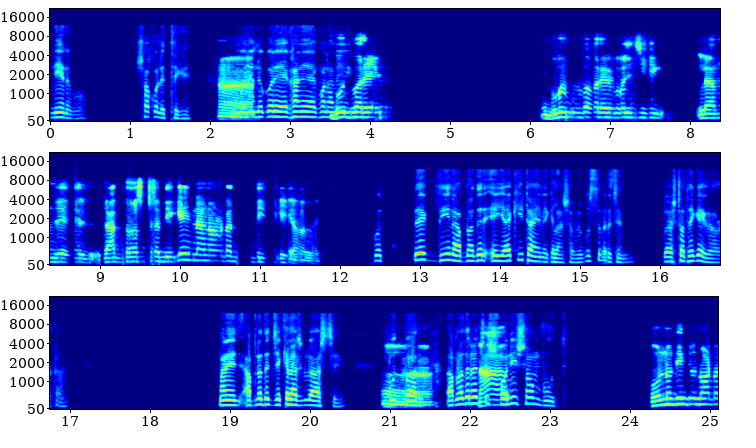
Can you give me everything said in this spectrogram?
নিয়ে নেব সকলের থেকে। ওই জন্য করে এখানে এখন আমি বুধবারে বুধবারে বলছিলাম যে রাত দশটার দিকে না নটার দিকে হবে? প্রত্যেক দিন আপনাদের এই একই টাইমে ক্লাস হবে বুঝতে পেরেছেন? দশটা থেকে এগারোটা। মানে আপনাদের যে ক্লাসগুলো আসছে। বুধবার। আপনাদের হচ্ছে না শনি সোম বুধ। অন্যদিন তো নটা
